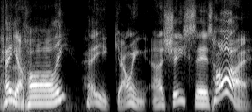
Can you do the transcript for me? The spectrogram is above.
Hey, Uh, Holly. How you going? Uh, she says, Hi.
